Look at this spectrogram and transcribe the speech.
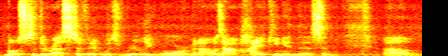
most of the rest of it was really warm, and I was out hiking in this, and um,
